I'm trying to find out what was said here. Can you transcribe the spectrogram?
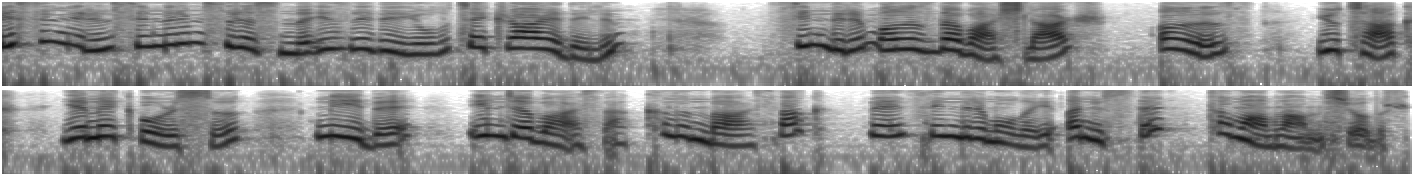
Besinlerin sindirim sırasında izlediği yolu tekrar edelim. Sindirim ağızda başlar. Ağız, yutak, yemek borusu, mide, ince bağırsak, kalın bağırsak ve sindirim olayı anüste tamamlanmış olur.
